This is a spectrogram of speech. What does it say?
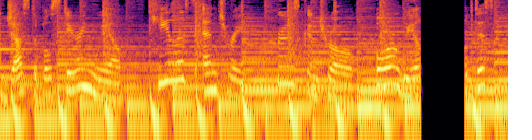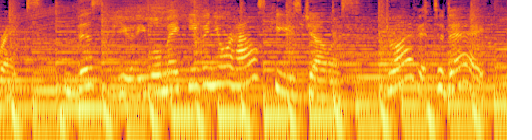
adjustable steering wheel, keyless entry, cruise control, four-wheel disc brakes. This beauty will make even your house keys jealous. Drive it today.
